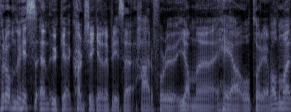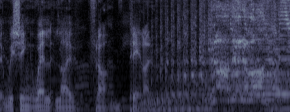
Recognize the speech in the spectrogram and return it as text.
forhåpentligvis en uke, kanskje ikke en reprise. Her får du Janne Hea og Torgeir Valdemar, 'Wishing Well' live fra Prelarm. Radio Revolt!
